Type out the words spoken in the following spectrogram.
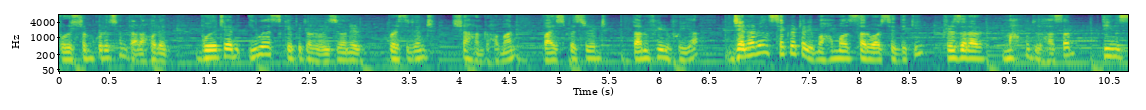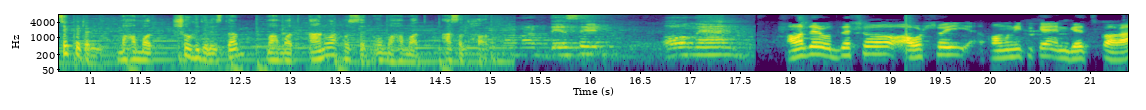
পরিশ্রম করেছেন, তারা হলেন বুয়েটেন ইউএস ক্যাপিটাল রিজিয়নের president Shahan Rahman, vice president Tanfir Bhuiya, general secretary Mohammad Sarwar Siddiqui, treasurer Mahmudul Hasan তিন সেক্রেটারি মোহাম্মদ শহীদুল ইসলাম মোহাম্মদ আনোয়ার হোসেন ও মোহাম্মদ আসাদ হক। আমাদের উদ্দেশ্য অবশ্যই কমিউনিটিকে এনগেজ করা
